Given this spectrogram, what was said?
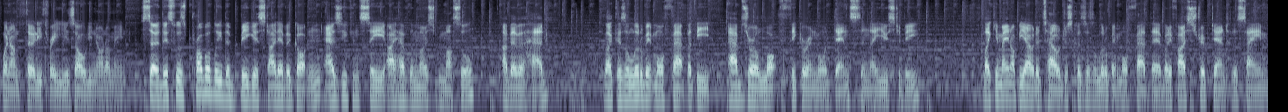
when I'm 33 years old, you know what I mean? So, this was probably the biggest I'd ever gotten. As you can see, I have the most muscle I've ever had. Like, there's a little bit more fat, but the abs are a lot thicker and more dense than they used to be. Like, you may not be able to tell just because there's a little bit more fat there, but if I strip down to the same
